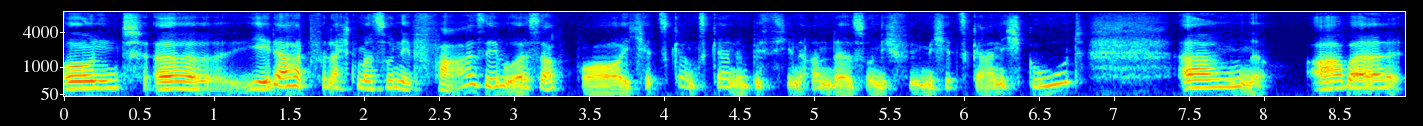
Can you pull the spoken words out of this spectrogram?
und äh, jeder hat vielleicht mal so eine Phase, wo er sagt, boah, ich hätte es ganz gerne ein bisschen anders und ich fühle mich jetzt gar nicht gut. Ähm, aber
